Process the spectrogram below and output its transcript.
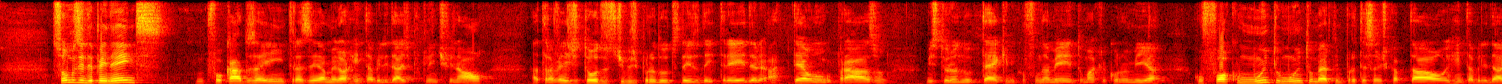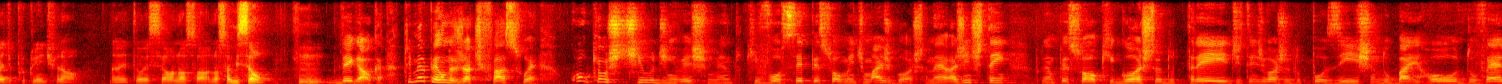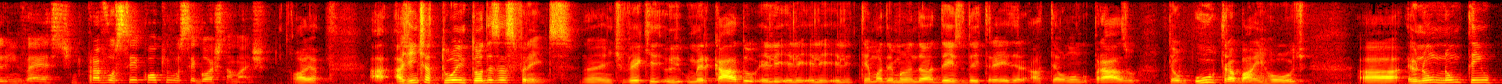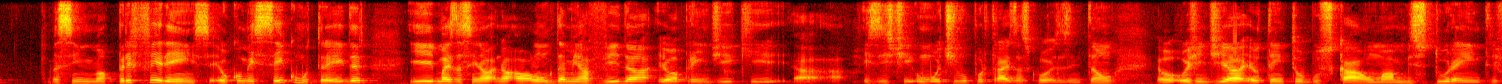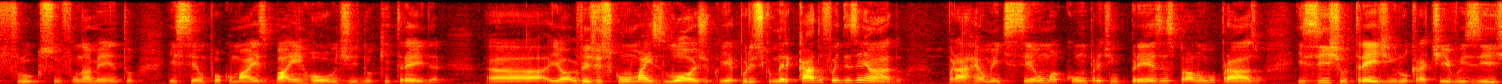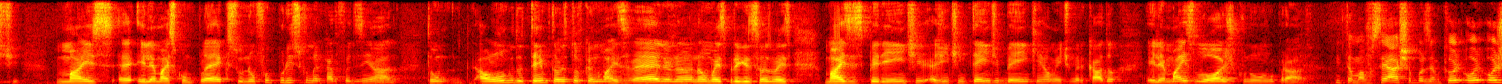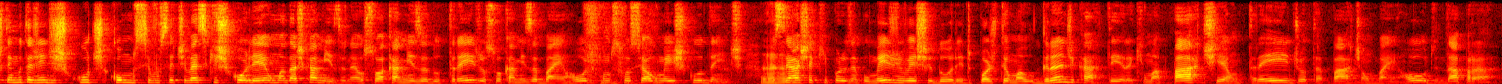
Somos independentes, focados aí em trazer a melhor rentabilidade para o cliente final através de todos os tipos de produtos, desde o day trader até o longo prazo, misturando técnico, fundamento, macroeconomia, com foco muito, muito, Humberto, em proteção de capital e rentabilidade para o cliente final. Né? Então essa é a nossa, nossa missão. Legal, cara. Primeira pergunta que eu já te faço é, qual que é o estilo de investimento que você pessoalmente mais gosta? Né? A gente tem, por exemplo, pessoal que gosta do trade, tem gente que gosta do position, do buy and hold, do value investing. Para você, qual que você gosta mais? Olha, a, a, gente atua em todas as frentes. Né? A gente vê que o, o mercado ele, ele, ele, ele tem uma demanda desde o day trader até o longo prazo, até o ultra buy and hold. Uh, eu não, não tenho assim uma preferência. Eu comecei como trader e mas assim ao, ao longo da minha vida eu aprendi que uh, existe um motivo por trás das coisas. Então eu, hoje em dia eu tento buscar uma mistura entre fluxo e fundamento e ser um pouco mais buy and hold do que trader. Uh, eu, eu vejo isso como mais lógico e é por isso que o mercado foi desenhado para realmente ser uma compra de empresas para longo prazo. Existe um trading lucrativo? Existe, mas é, ele é mais complexo. Não foi por isso que o mercado foi desenhado. Então, ao longo do tempo, talvez estou ficando mais velho, não, não mais preguiçoso, mas mais experiente, a gente entende bem que realmente o mercado ele é mais lógico no longo prazo. Então, mas você acha, por exemplo, que hoje, hoje, tem muita gente que discute como se você tivesse que escolher uma das camisas, né? Eu sou a camisa do trade, eu sou a camisa buy and hold, como se fosse algo meio excludente. Uhum. Você acha que, por exemplo, o mesmo investidor ele pode ter uma grande carteira que uma parte é um trade, outra parte é um buy and hold? Dá para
